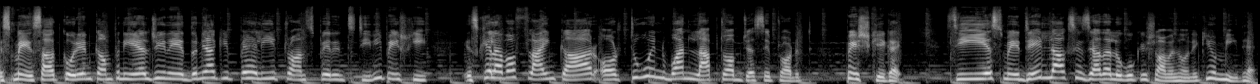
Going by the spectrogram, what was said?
इसमें साउथ कोरियन कंपनी एलजी ने दुनिया की पहली ट्रांसपेरेंट टीवी पेश की। इसके अलावा फ्लाइंग कार और टू इन वन लैपटॉप जैसे प्रोडक्ट पेश किए गए। सीईएस में डेढ़ लाख से ज़्यादा लोगों के शामिल होने की उम्मीद है।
